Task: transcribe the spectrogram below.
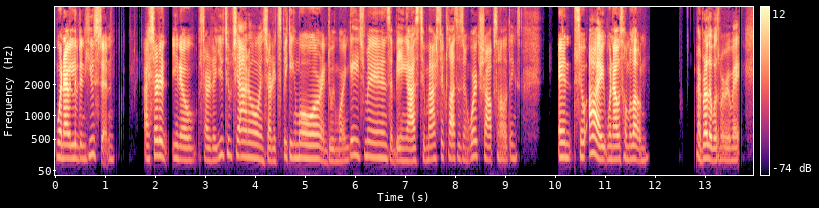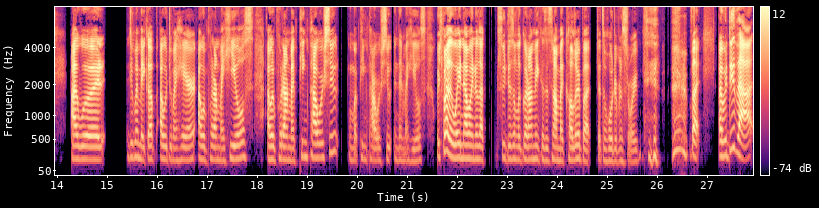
when I lived in Houston, I started, you know, started a YouTube channel and started speaking more and doing more engagements and being asked to master classes and workshops and all the things. And so I, when I was home alone, my brother was my roommate. I would do my makeup, I would do my hair, I would put on my heels, I would put on my pink power suit, with my pink power suit, and then my heels. Which, by the way, now I know that suit doesn't look good on me because it's not my color, but that's a whole different story. but I would do that,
